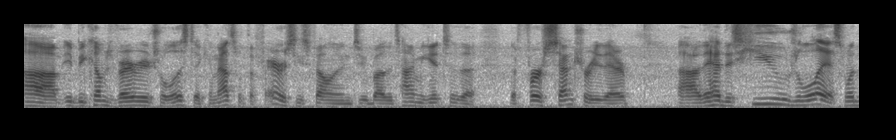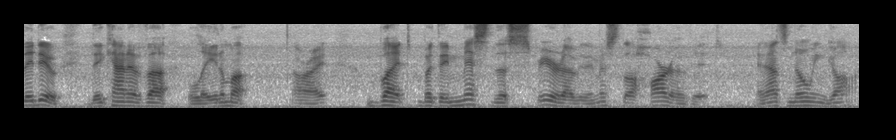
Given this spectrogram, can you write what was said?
um, it becomes very ritualistic, and that's what the Pharisees fell into. By the time you get to the, the first century, there, uh, they had this huge list. What they do? They kind of uh, laid them up, all right. But but they missed the spirit of it. They missed the heart of it, and that's knowing God.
